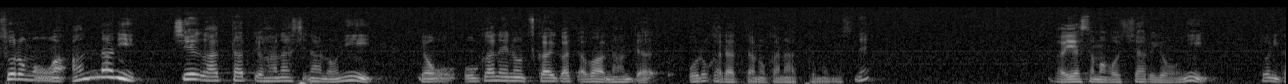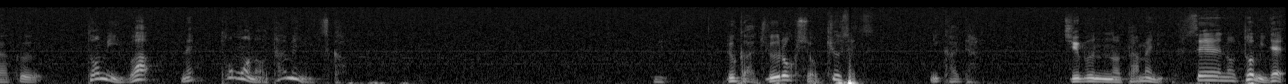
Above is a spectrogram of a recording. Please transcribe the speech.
ソロモンはあんなに知恵があったっていう話なのにいやお金の使い方は何で愚かだったのかなと思いますね。イエス様がおっしゃるようにとにかく富はね友のために使う、ね、ルカ16章9節に書いてある。自分のために不正の富で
